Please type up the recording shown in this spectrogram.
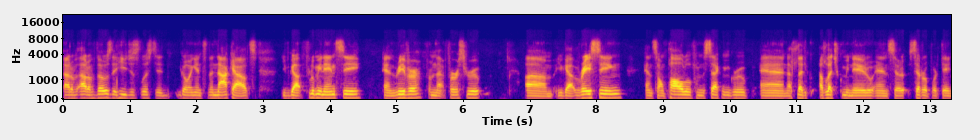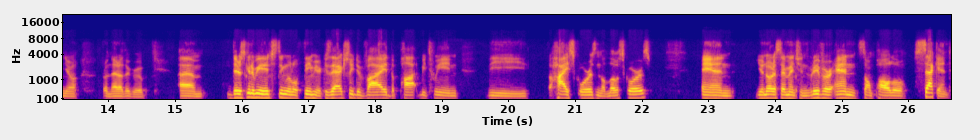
out of out of those that he just listed going into the knockouts, you've got Fluminense and River from that first group. Um, you got Racing and São Paulo from the second group, and Atlético, Atlético Mineiro and Cerro Porteño from that other group. Um, there's going to be an interesting little theme here because they actually divide the pot between the, the high scores and the low scores. And you'll notice I mentioned River and São Paulo second.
